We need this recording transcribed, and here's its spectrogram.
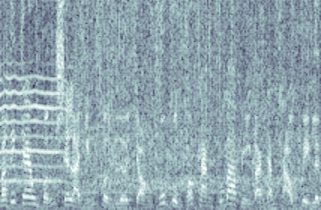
Và tiếp theo vẫn sẽ là những phần lựa chọn vô cùng khó khăn của ba vị ban giám khảo quyền lực.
